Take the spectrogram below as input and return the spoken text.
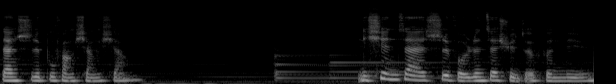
但是不妨想想，你现在是否仍在选择分裂？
